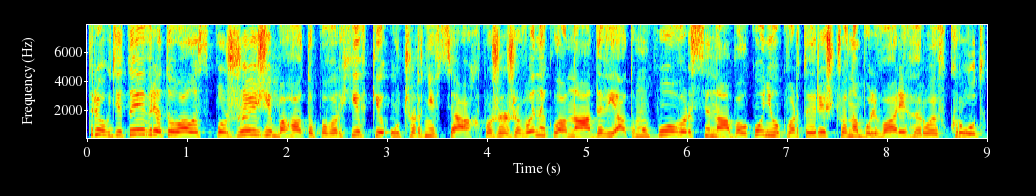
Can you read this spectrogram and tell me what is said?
Трьох дітей врятували з пожежі багатоповерхівки у Чернівцях. Пожежа виникла на дев'ятому поверсі на балконі у квартирі, що на бульварі Героїв Крут.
